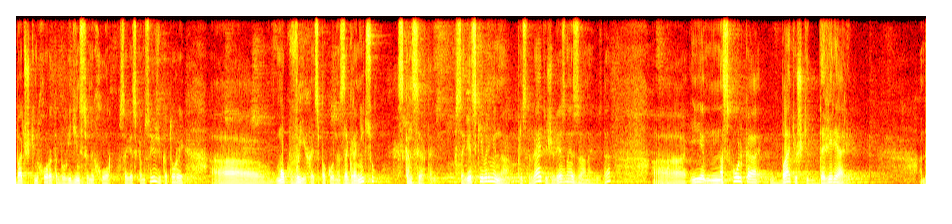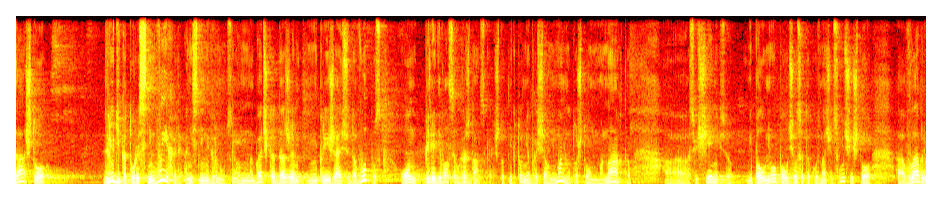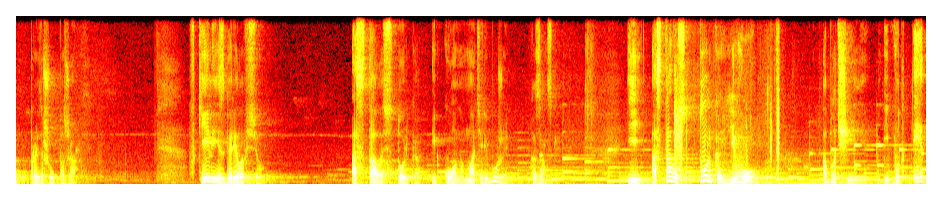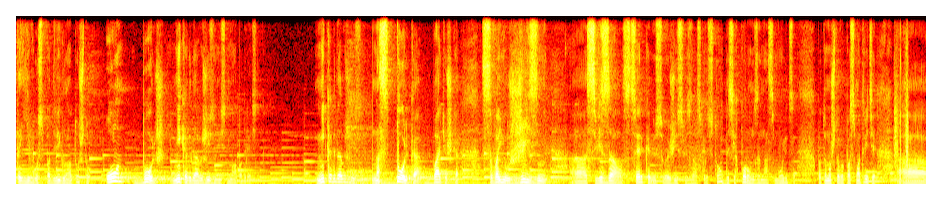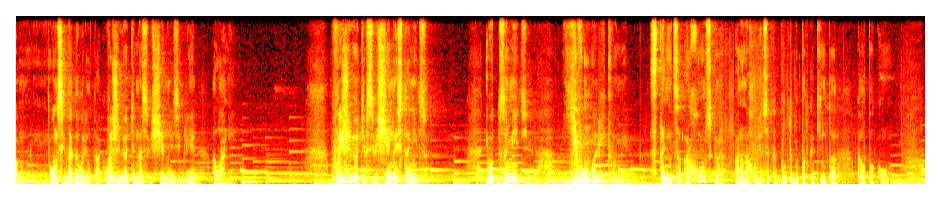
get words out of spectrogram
Батюшкин хор это был единственный хор в Советском Союзе, который мог выехать спокойно за границу с концертами. В советские времена, представляете, железная занавесь, да? И насколько батюшки доверяли, да, что люди, которые с ним выехали, они с ним и вернутся. Батюшка даже приезжая сюда в отпуск, он переодевался в гражданское, чтобы никто не обращал внимания на то, что он монах, там, а, священник, все. И у него получился такой, значит, случай, что а, в Лавре произошел пожар. В келье сгорело все. Осталась только икона Матери Божией Казанской и осталось только его облачение. И вот это его сподвигло на то, что он больше никогда в жизни не снимал подрясник. Никогда в жизни. Настолько батюшка свою жизнь э, связал с церковью, свою жизнь связал с Христом. До сих пор он за нас молится, потому что вы посмотрите, э, он всегда говорил так, вы живете на священной земле Алании. Вы живете в священной станице. И вот заметьте, его молитвами станица Архонская, она находится как будто бы под каким-то колпаком.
